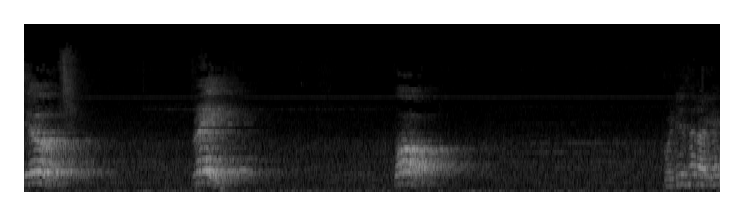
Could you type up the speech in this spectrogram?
two, three, four, बोलिए सर आगे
